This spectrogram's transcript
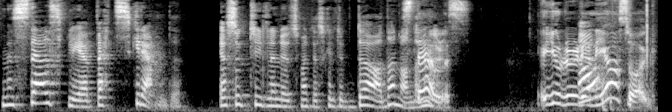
men Ställs blev vettskrämd. Jag såg tydligen ut som att jag skulle typ döda någon. Ställs. Gjorde du det Ja. när jag såg?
